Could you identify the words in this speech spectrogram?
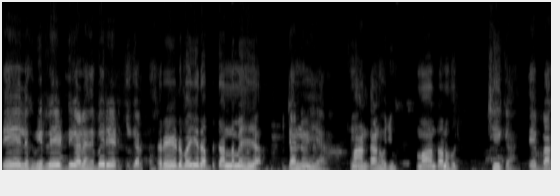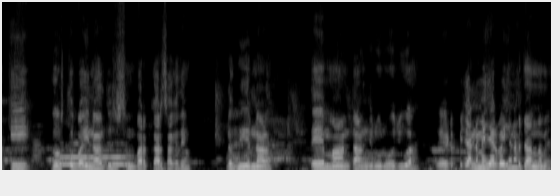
ਤੇ ਲਖਵੀਰ ਰੇਟ ਦੀ ਗੱਲ ਆਂਦੇ ਬਾਈ ਰੇਟ ਕੀ ਕਰਤਾ? ਰੇਟ ਬਾਈ ਇਹਦਾ 95000 95000 ਮਾਨਤਾਨ ਹੋ ਜੂ? ਮਾਨਤਾਨ ਹੋ ਜੂ। ਠੀਕ ਆ। ਤੇ ਬਾਕੀ ਦੋਸਤੋ ਬਾਈ ਨਾਲ ਤੁਸੀਂ ਸੰਪਰਕ ਕਰ ਸਕਦੇ ਹੋ ਲਖਵੀਰ ਨਾਲ। ਤੇ ਮਾਨਤਾਨ ਜ਼ਰੂਰ ਹੋ ਜੂਗਾ। ਰੇਟ 95000 ਬਾਈ ਹੈ ਨਾ? 95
